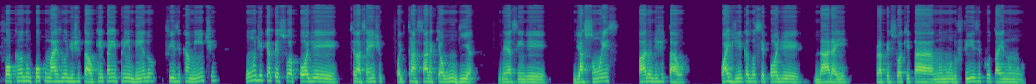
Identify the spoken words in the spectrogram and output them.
focando um pouco mais no digital. Quem está empreendendo fisicamente, onde que a pessoa pode, sei lá, se a gente pode traçar aqui algum guia, né, assim, de, de ações para o digital. Quais dicas você pode dar aí para a pessoa que está no mundo físico, está aí no,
